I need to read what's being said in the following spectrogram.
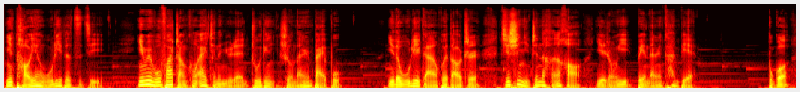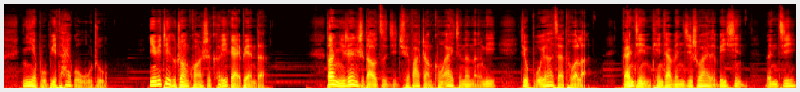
你讨厌无力的自己，因为无法掌控爱情的女人注定受男人摆布。你的无力感会导致，即使你真的很好，也容易被男人看扁。不过你也不必太过无助，因为这个状况是可以改变的。当你认识到自己缺乏掌控爱情的能力，就不要再拖了，赶紧添加文姬说爱的微信文姬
